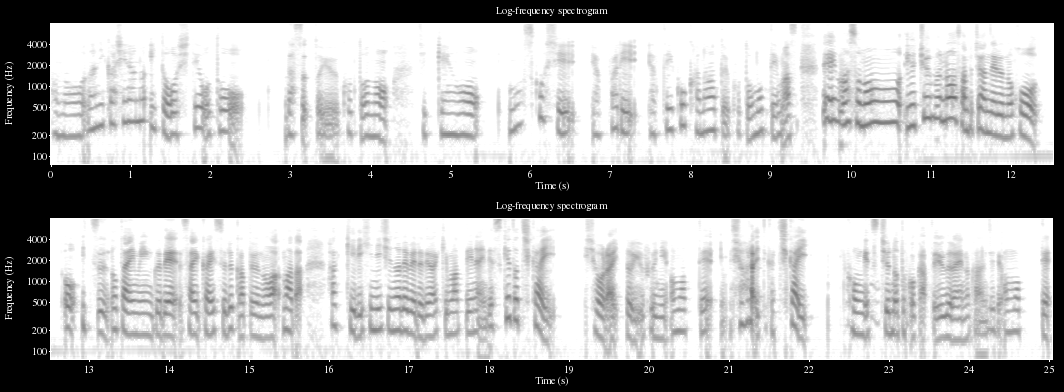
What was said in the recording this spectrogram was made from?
その何かしらの意図をして音を出すということの実験をもう少しやっぱりやっていこうかなということを思っています。で、まあ、その YouTube のサブチャンネルの方をいつのタイミングで再開するかというのはまだはっきり日にちのレベルでは決まっていないんですけど近い将来というふうに思って将来っていうか近い今月中のとこかというぐらいの感じで思って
